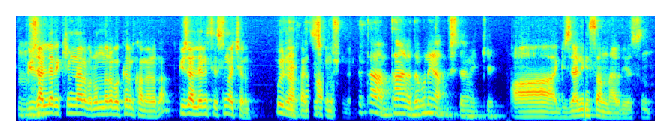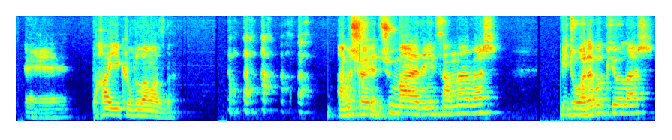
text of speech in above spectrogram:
Hı. Güzelleri kimler var onlara bakarım kameradan. Güzellerin sesini açarım. Buyurun Evet, hanımefendi siz konuşun derim. E, tamam Tanrı da bunu yapmış demek ki. Aa güzel insanlar diyorsun. Ee, Daha iyi kıvrılamazdı. ama şöyle düşün. Mağarada insanlar var. Bir duvara bakıyorlar.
